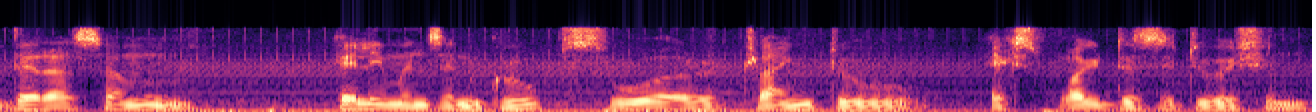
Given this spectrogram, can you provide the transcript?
there are some elements and groups who are trying to exploit the situation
